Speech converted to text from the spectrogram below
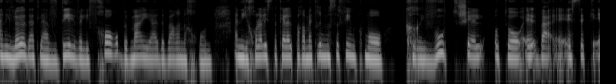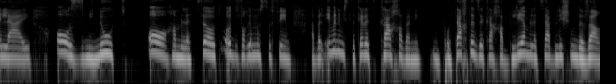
אני לא יודעת להבדיל ולבחור במה יהיה הדבר הנכון. אני יכולה להסתכל על פרמטרים נוספים כמו קריבות של אותו אה, עסק אליי, או זמינות, או המלצות, או דברים נוספים. אבל אם אני מסתכלת ככה, ואני פותחת את זה ככה, בלי המלצה, בלי שום דבר,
